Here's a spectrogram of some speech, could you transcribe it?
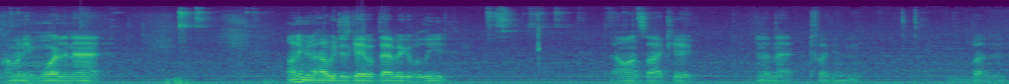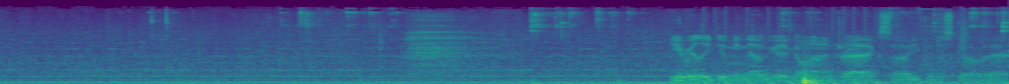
How many more than that? I don't even know how we just gave up that big of a lead. The onside kick. And then that fucking button. You really do me no good going on a drag, so you can just go over there.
